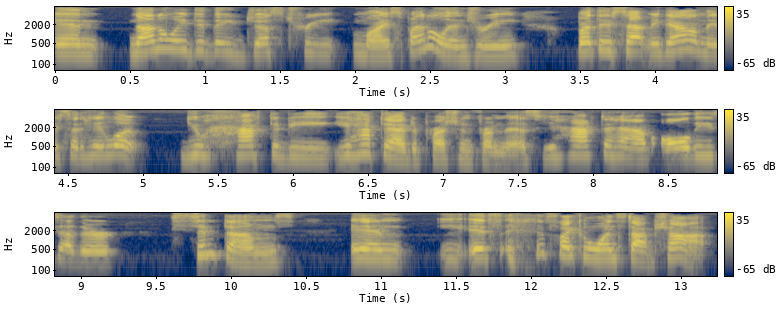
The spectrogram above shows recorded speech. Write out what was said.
And not only did they just treat my spinal injury, but they sat me down. They said, "Hey, look, you have to be, you have to have depression from this. You have to have all these other symptoms, and it's it's like a one stop shop."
